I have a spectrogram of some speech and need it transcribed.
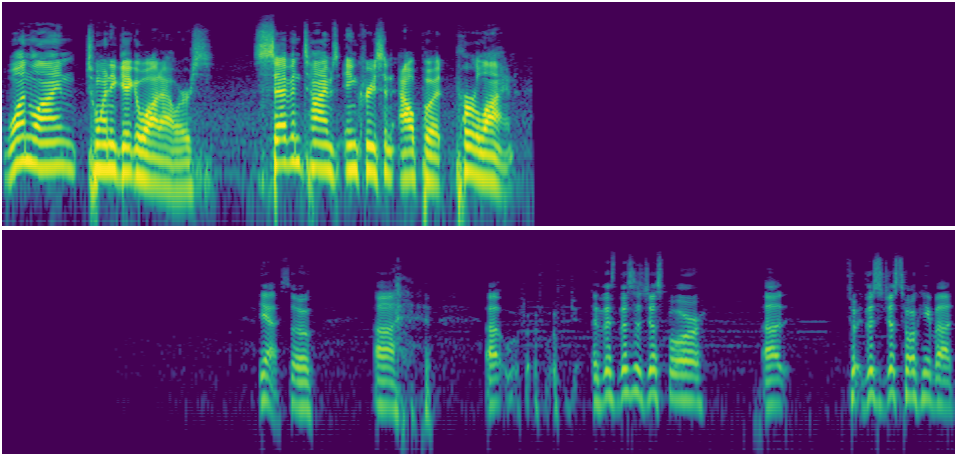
one line, 20 gigawatt hours, seven times increase in output per line. Yeah, so uh, uh, this, this is just for, uh, this is just talking about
